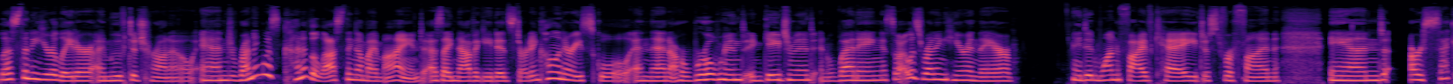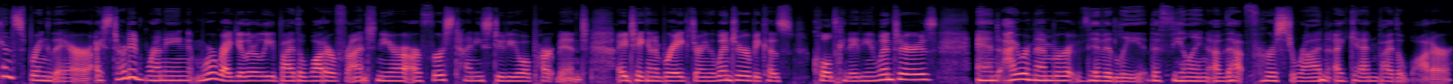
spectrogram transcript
Less than a year later, I moved to Toronto, and running was kind of the last thing on my mind as I navigated starting culinary school and then our whirlwind engagement and wedding. So I was running here and there. I did one 5K just for fun. And our second spring there, I started running more regularly by the waterfront near our first tiny studio apartment. I had taken a break during the winter because cold Canadian winters, and I remember vividly the feeling of that first run again by the water.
